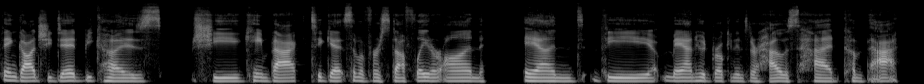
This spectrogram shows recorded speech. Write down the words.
thank God she did because she came back to get some of her stuff later on. And the man who had broken into their house had come back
